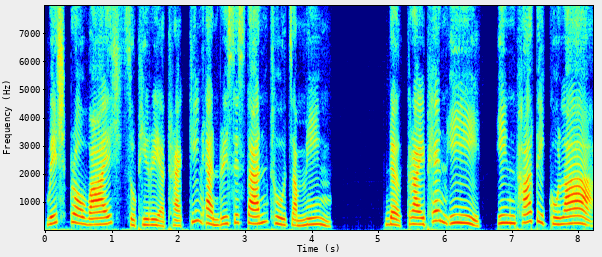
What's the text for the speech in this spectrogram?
which provides superior tracking and resistance to jamming. The Gripen E, in particular,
